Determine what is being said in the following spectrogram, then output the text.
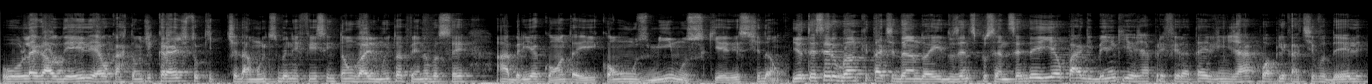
o legal dele é o cartão de crédito que te dá muitos benefícios, então vale muito a pena você abrir a conta aí com os mimos que eles te dão. E o terceiro banco que está te dando aí 200% de CDI é o PagBank, eu já prefiro até vir já para o aplicativo dele,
